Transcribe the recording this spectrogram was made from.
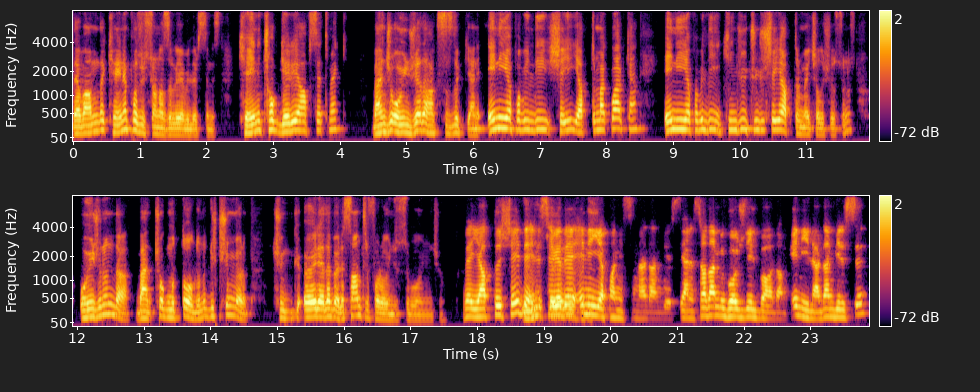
Devamında Kane'e pozisyon hazırlayabilirsiniz. Kane'i çok geriye hapsetmek bence oyuncuya da haksızlık. Yani en iyi yapabildiği şeyi yaptırmak varken en iyi yapabildiği ikinci, üçüncü şeyi yaptırmaya çalışıyorsunuz. Oyuncunun da ben çok mutlu olduğunu düşünmüyorum. Çünkü öyle ya da böyle santrfor oyuncusu bu oyuncu. Ve yaptığı şey de İyi 50 seviyede en iyi yapan isimlerden birisi. Yani sıradan bir golcü değil bu adam. En iyilerden birisi.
